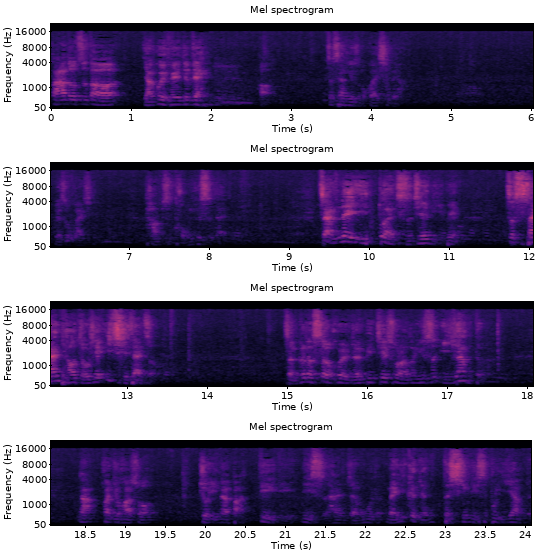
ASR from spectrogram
大家都知道杨贵妃，对不对？嗯。好，这三个有什么关系没有？有什么关系？他们是同一个时代，在那一段时间里面，这三条轴线一起在走。整个的社会人民接触到的东西是一样的，那换句话说，就应该把地理、历史和人物的每一个人的心理是不一样的，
